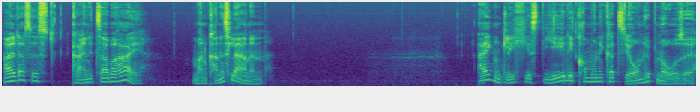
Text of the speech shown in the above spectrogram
All das ist keine Zauberei, man kann es lernen. Eigentlich ist jede Kommunikation Hypnose,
